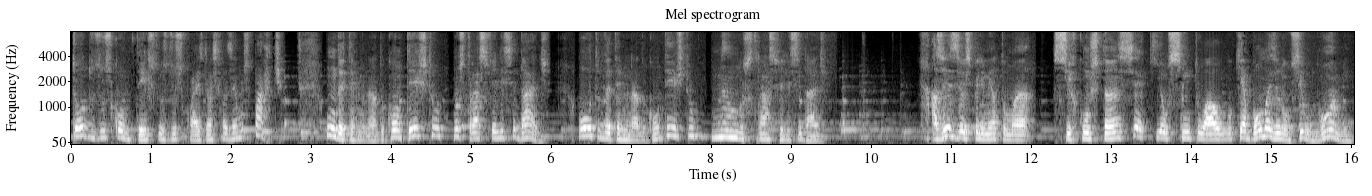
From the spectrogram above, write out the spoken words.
todos os contextos dos quais nós fazemos parte. Um determinado contexto nos traz felicidade, outro determinado contexto não nos traz felicidade. Às vezes eu experimento uma circunstância que eu sinto algo que é bom, mas eu não sei o nome.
